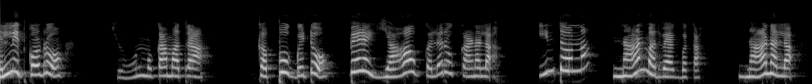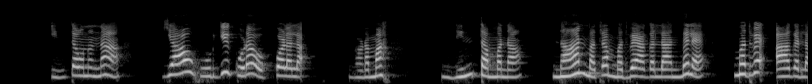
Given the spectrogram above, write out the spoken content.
ಎಲ್ಲಿದ್ಕೊಂಡ್ರು? ಇವನ್ ಮುಖ ಮಾತ್ರ ಕಪ್ಪುಗ್ ಬಿಟ್ಟು ಬೇರೆ ಯಾವ ಕಲರು ಕಾಣಲ್ಲ. ಇಂಥವನ್ನ ನಾನ್ ಮದ್ವೆ ಆಗ್ಬೇಕಾ? ನಾನಲ್ಲ. ಇಂಥವನನ್ನ ಯಾವ ಹುಡುಗಿ ಕೂಡ ಒಪ್ಕೊಳ್ಳಲ್ಲ ನೋಡಮ್ಮ, ನಿನ್ ತಮ್ಮನ ನಾನ್ ಮಾತ್ರ ಮದ್ವೆ ಆಗಲ್ಲ ಅಂದ್ಮೇಲೆ ಮದ್ವೆ ಆಗಲ್ಲ.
